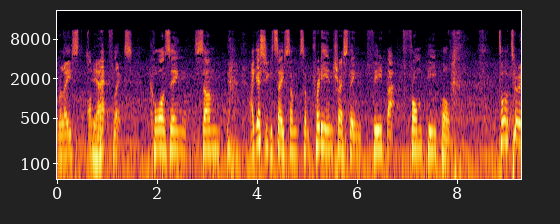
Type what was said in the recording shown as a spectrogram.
released on Yeah. Netflix, causing some, I guess you could say some some pretty interesting feedback from people. talk to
